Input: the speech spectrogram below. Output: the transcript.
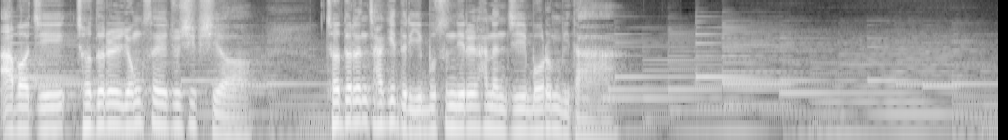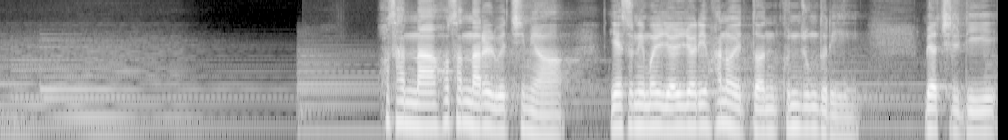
아버지, 저들을 용서해 주십시오. 저들은 자기들이 무슨 일을 하는지 모릅니다. 호산나, 호산나를 외치며 예수님을 열렬히 환호했던 군중들이 며칠 뒤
